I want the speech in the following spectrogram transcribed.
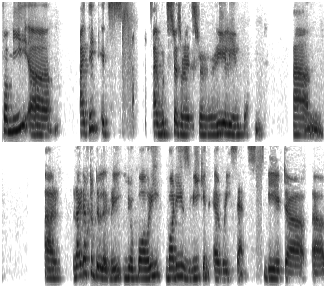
for me, uh, I think it's I would stress on it, it's really important. Um, uh, right after delivery, your body body is weak in every sense, be it uh, uh,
